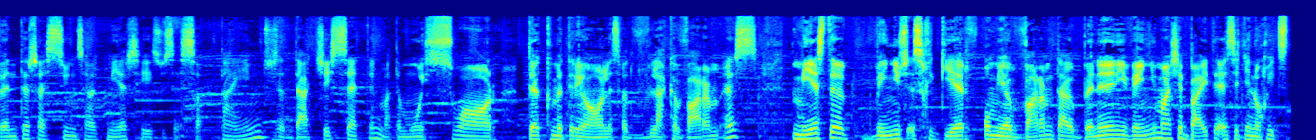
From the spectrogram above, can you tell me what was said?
winterseisoen sou ek meer sê soos 'n satijn, soos 'n Duchess satin wat 'n mooi swaar, dik materiaal is wat lekker warm is. Meeste venues is gekeer om jou warm te hou binne in die venue, maar as jy buite is, het jy nog iets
